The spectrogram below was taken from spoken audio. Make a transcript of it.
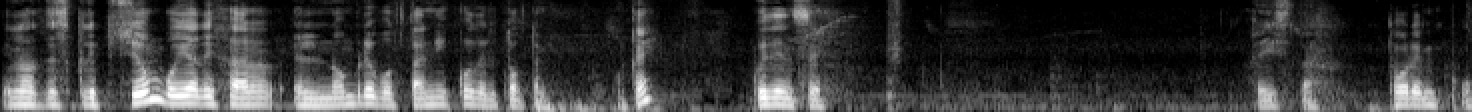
En la descripción voy a dejar el nombre botánico del tótem. ¿Ok? Cuídense. Ahí está. Torempu.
